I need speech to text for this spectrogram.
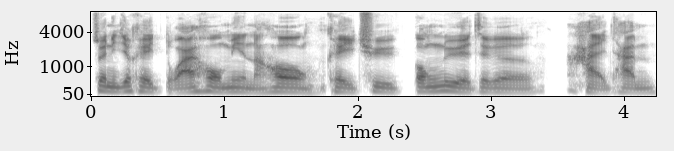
所以你就可以躲在后面，然后可以去攻略这个海滩。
